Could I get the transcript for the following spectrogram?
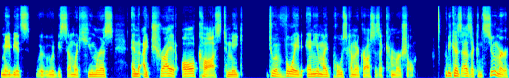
maybe it's it would be somewhat humorous. And I try at all costs to make to avoid any of my posts coming across as a commercial because as a consumer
